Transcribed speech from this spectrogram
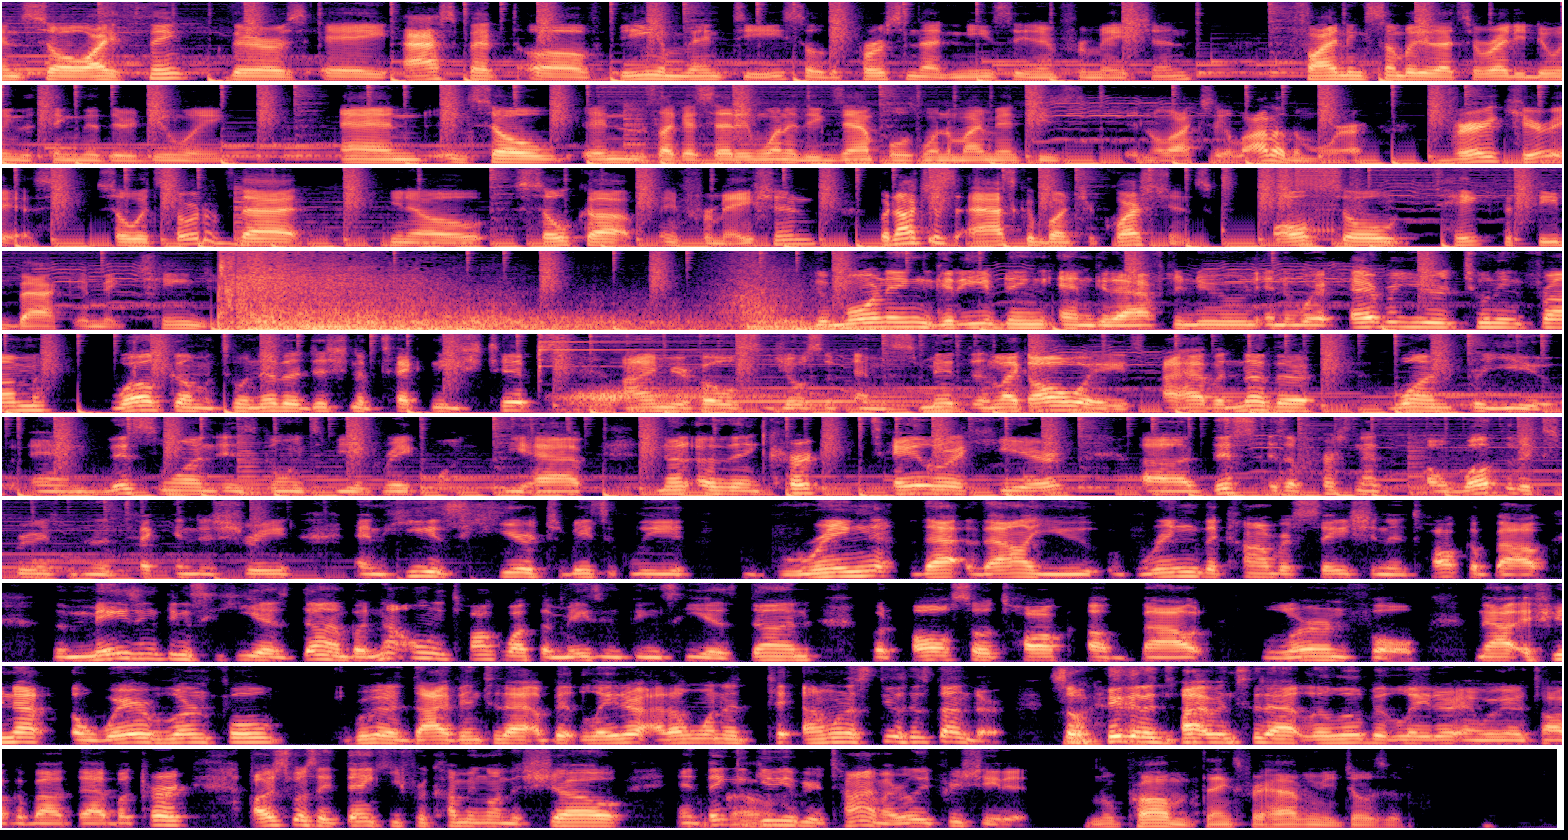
And so I think there's a aspect of being a mentee, so the person that needs the information, finding somebody that's already doing the thing that they're doing. And and so and like I said in one of the examples, one of my mentees, and actually a lot of them were very curious. So it's sort of that, you know, soak up information, but not just ask a bunch of questions. Also take the feedback and make changes. Good morning, good evening, and good afternoon. And wherever you're tuning from, welcome to another edition of Tech Niche Tips. I'm your host, Joseph M. Smith. And like always, I have another one for you. And this one is going to be a great one. We have none other than Kirk Taylor here. Uh, this is a person that's a wealth of experience within the tech industry, and he is here to basically bring that value, bring the conversation, and talk about the amazing things he has done. But not only talk about the amazing things he has done, but also talk about Learnfull. Now, if you're not aware of Learnfull, we're going to dive into that a bit later. I don't want to. I don't want to steal his thunder. So we're going to dive into that a little bit later, and we're going to talk about that. But Kirk, I just want to say thank you for coming on the show, and thank you for giving up your time. I really appreciate it. No problem. Thanks for having me, Joseph.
